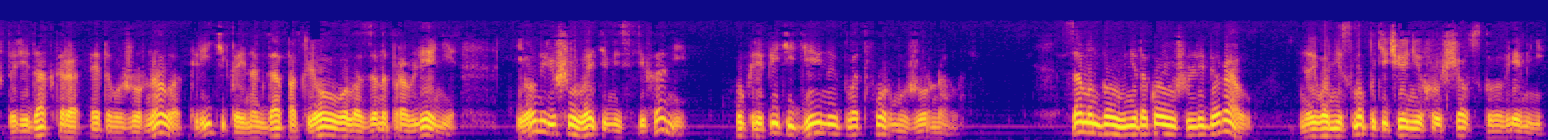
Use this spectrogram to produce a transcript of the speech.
что редактора этого журнала критика иногда поклевывала за направление, и он решил этими стихами укрепить идейную платформу журнала. Сам он был не такой уж либерал, но его несло по течению хрущевского времени.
